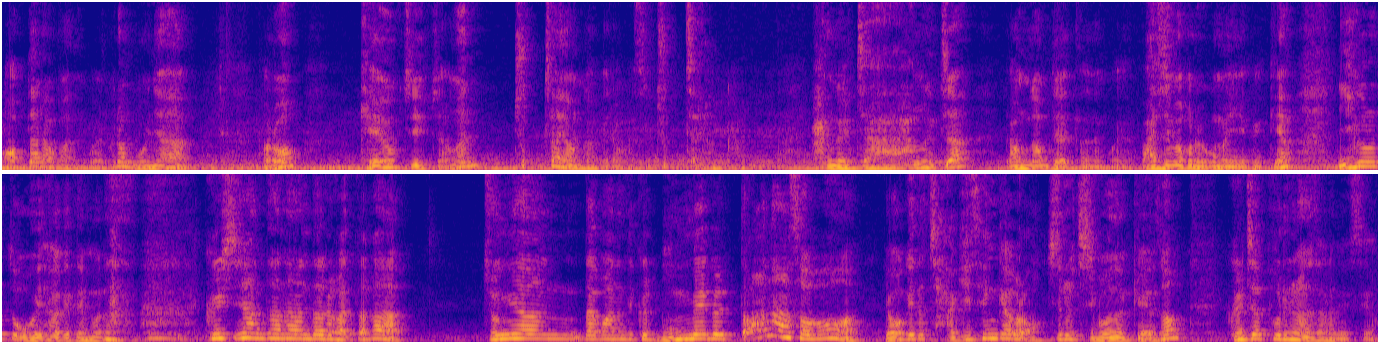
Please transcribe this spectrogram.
없다라고 하는 거예요. 그럼 뭐냐? 바로 개혁지 입장은 축자 영감이라고 했어요. 축자 영감. 한 글자 한 글자 영감되었다는 거예요. 마지막으로 요거만 얘기해 볼게요. 이거는 또 오해하게 되면 글씨 한 단어 한 단어 갖다가 중요하다고 하는데 그 문맥을 떠나서 여기다 자기 생각을 억지로 집어넣기 위해서 글자풀이를 하는 사람이 있어요.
